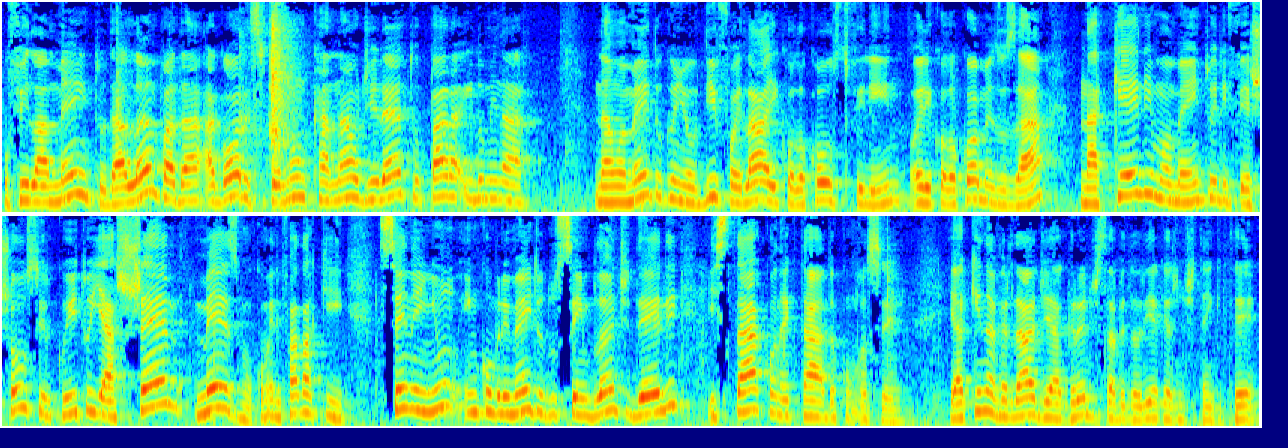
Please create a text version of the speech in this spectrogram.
o filamento da lâmpada agora se tornou um canal direto para iluminar. No momento que o Yodi foi lá e colocou os tefilin, ou ele colocou a mezuzá, naquele momento ele fechou o circuito e Hashem mesmo, como ele fala aqui, sem nenhum encobrimento do semblante dele, está conectado com você. E aqui, na verdade, é a grande sabedoria que a gente tem que ter,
